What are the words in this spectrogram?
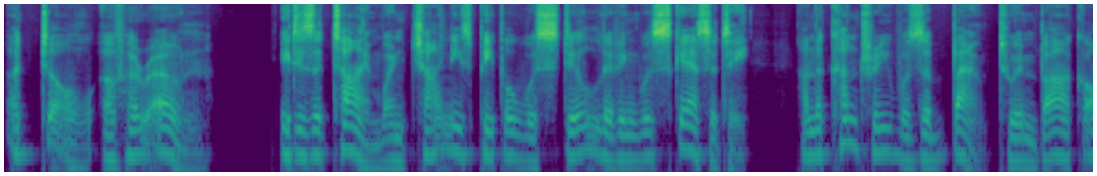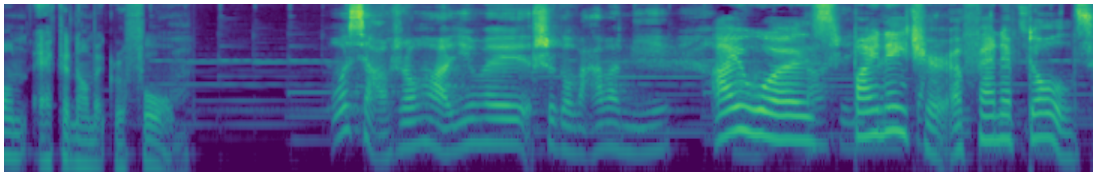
a doll of her own. It is a time when Chinese people were still living with scarcity, and the country was about to embark on economic reform. I was, by nature, a fan of dolls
